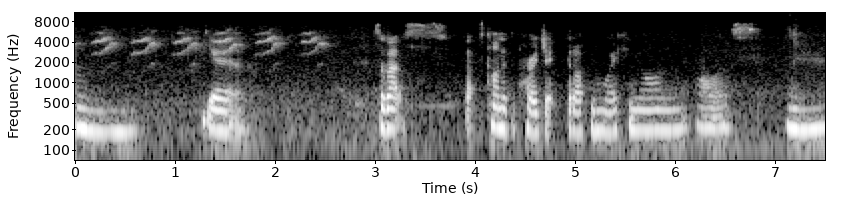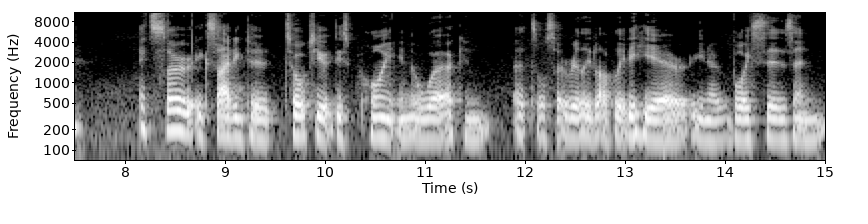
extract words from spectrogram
um, yeah so that's that's kind of the project that I've been working on Alice mm. It's so exciting to talk to you at this point in the work, and it's also really lovely to hear, you know, voices and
